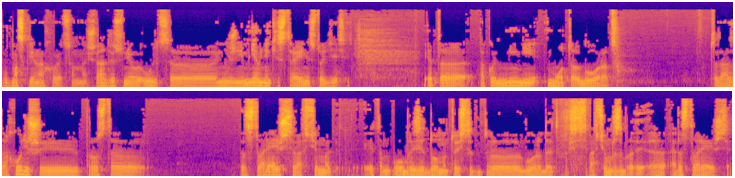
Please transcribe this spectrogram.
в Москве находится. Значит, адрес у него улица э, Нижние Мневники, строение 110. Это такой мини-мотогород. Туда заходишь и просто растворяешься во всем этом образе дома, то есть э, города, во всем э, растворяешься.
